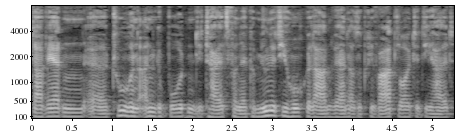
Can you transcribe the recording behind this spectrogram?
Da werden äh, Touren angeboten, die teils von der Community hochgeladen werden, also Privatleute, die halt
